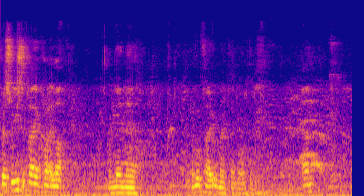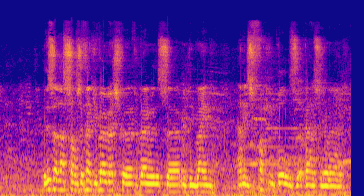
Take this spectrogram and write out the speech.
for us. We used to play it quite a lot, and then uh, and we'll play. We might play more. Um, but this is our last song, so thank you very much for, for bearing with us uh, with the rain and these fucking balls that are bouncing around.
